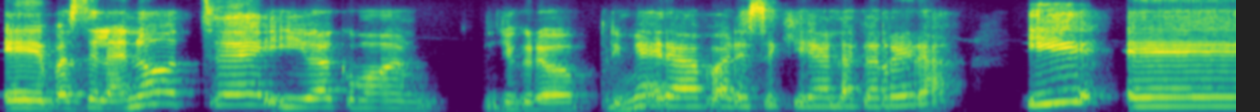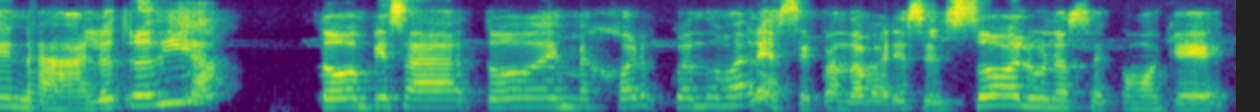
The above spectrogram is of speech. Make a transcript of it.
Eh, pasé la noche, iba como, yo creo, primera parece que era la carrera, y eh, nada, el otro día todo empieza, todo es mejor cuando amanece, cuando aparece el sol, uno se como que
